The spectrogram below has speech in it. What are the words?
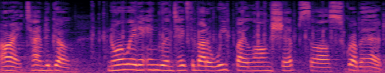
All right, time to go. Norway to England takes about a week by long ship, so I'll scrub ahead.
